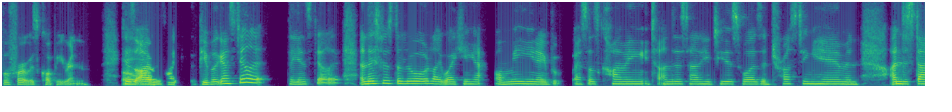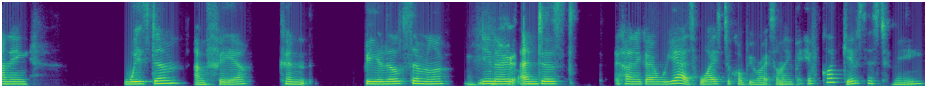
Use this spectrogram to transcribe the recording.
before it was copywritten because oh, I was like, "People are going to steal it." They instill it. And this was the Lord like working on me, you know, as I was coming to understand who Jesus was and trusting him and understanding wisdom and fear can be a little similar, you know, and just kind of going, well, yeah, it's wise to copyright something, but if God gives this to me,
